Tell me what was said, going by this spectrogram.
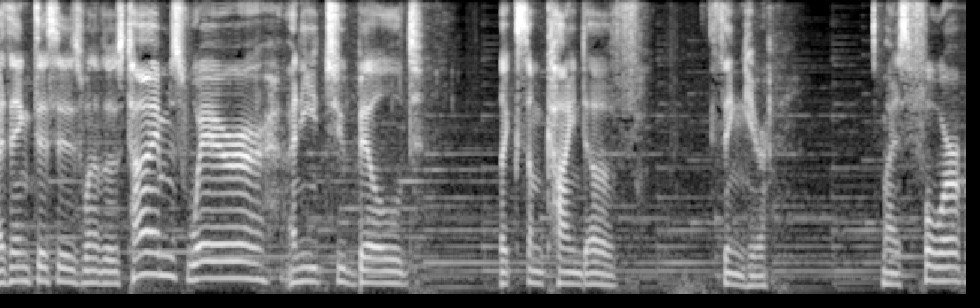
I think this is one of those times where I need to build like some kind of thing here. Minus four.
